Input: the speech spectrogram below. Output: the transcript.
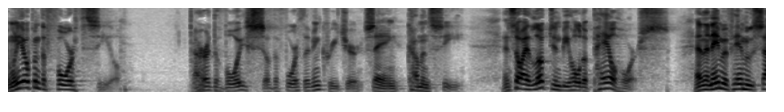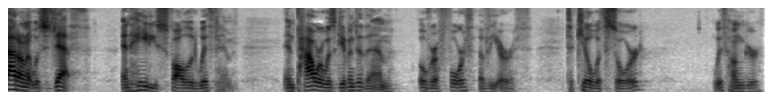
And when he opened the fourth seal, I heard the voice of the fourth living creature saying, Come and see. And so I looked, and behold, a pale horse. And the name of him who sat on it was Death, and Hades followed with him. And power was given to them over a fourth of the earth to kill with sword with hunger,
